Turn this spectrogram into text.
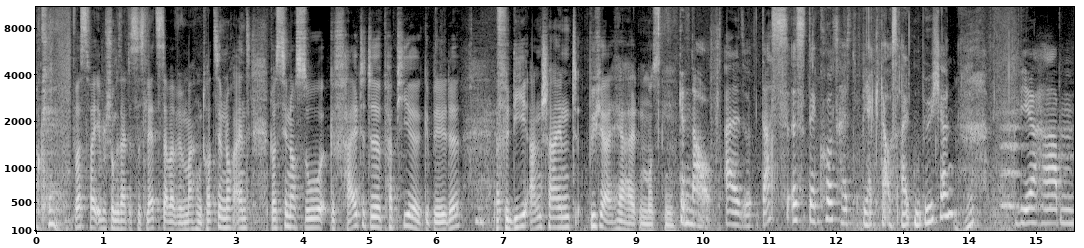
Okay. Du hast zwar eben schon gesagt, das ist das letzte, aber wir machen trotzdem noch eins. Du hast hier noch so gefaltete Papiergebilde, für die anscheinend Bücher herhalten mussten. Genau. Also das ist der Kurs, heißt Objekte aus alten Büchern. Mhm. Wir haben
